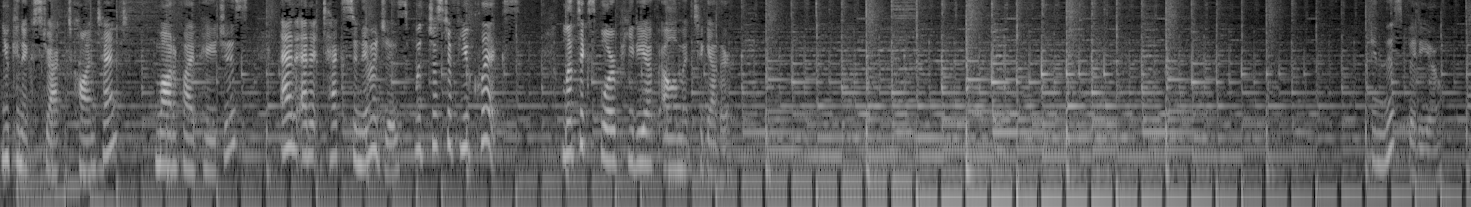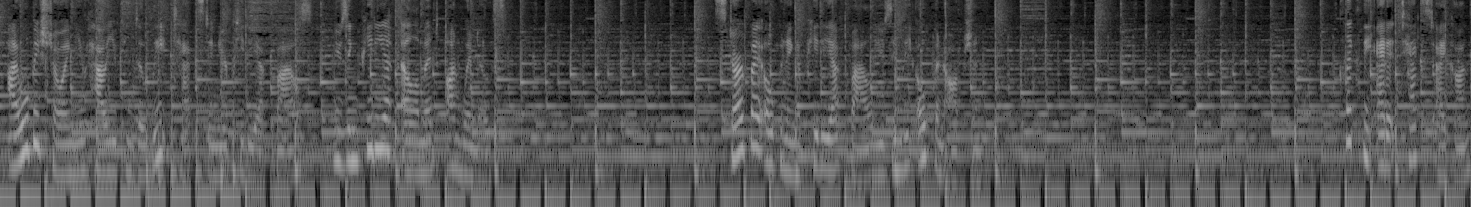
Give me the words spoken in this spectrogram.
You can extract content, modify pages, and edit text and images with just a few clicks. Let's explore PDF Element together. In this video, I will be showing you how you can delete text in your PDF files using PDF Element on Windows. Start by opening a PDF file using the Open option. Click the Edit Text icon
